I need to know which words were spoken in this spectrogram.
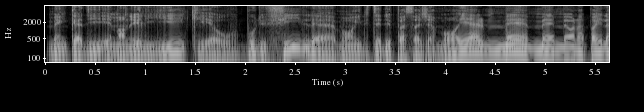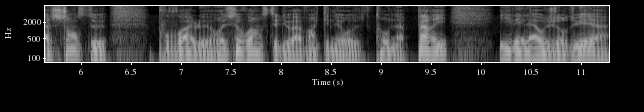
Menkadi Emmanuel Yé, qui est au bout du fil. Bon, il était de passage à Montréal, mais, mais, mais on n'a pas eu la chance de pouvoir le recevoir en studio avant qu'il ne retourne à Paris. Il est là aujourd'hui à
